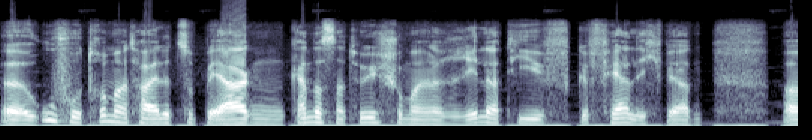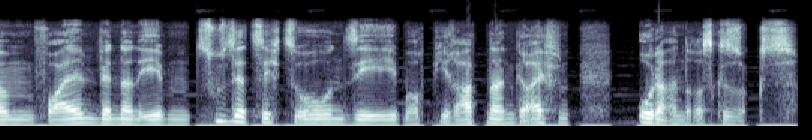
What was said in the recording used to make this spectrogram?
äh, UFO-Trümmerteile zu bergen, kann das natürlich schon mal relativ gefährlich werden. Ähm, vor allem, wenn dann eben zusätzlich zur Hohen See eben auch Piraten angreifen oder anderes Gesocks.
